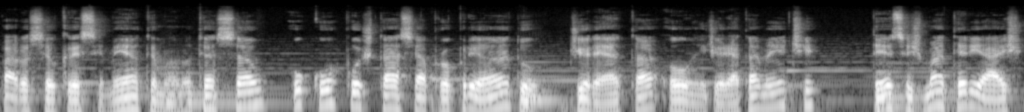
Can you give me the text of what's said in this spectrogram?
para o seu crescimento e manutenção, o corpo está se apropriando, direta ou indiretamente, desses materiais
